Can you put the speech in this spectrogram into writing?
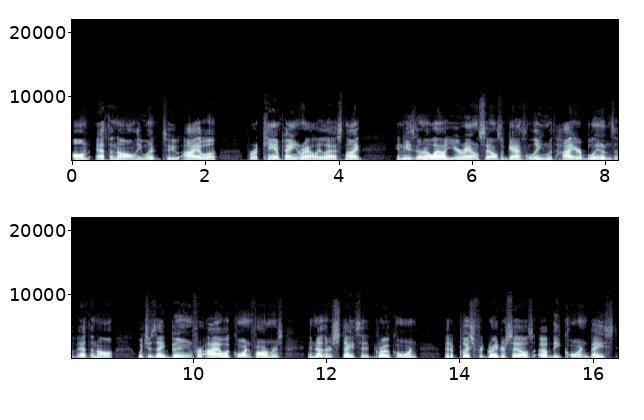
on ethanol. He went to Iowa for a campaign rally last night, and he's going to allow year-round sales of gasoline with higher blends of ethanol, which is a boon for Iowa corn farmers and other states that grow corn that have pushed for greater sales of the corn-based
